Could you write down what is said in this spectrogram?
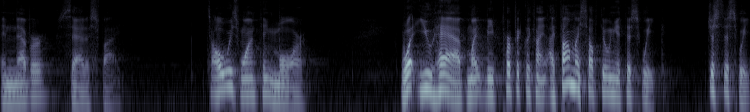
and never satisfied. It's always wanting more. What you have might be perfectly fine. I found myself doing it this week, just this week.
